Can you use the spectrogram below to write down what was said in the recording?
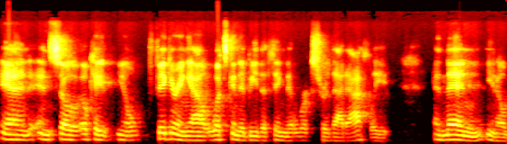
And and so, okay, you know, figuring out what's going to be the thing that works for that athlete, and then you know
